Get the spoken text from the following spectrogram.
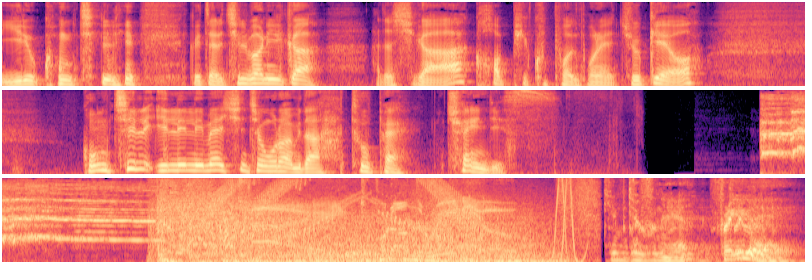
2607님 끝자리 7번이니까 아저씨가 커피 쿠폰 보내줄게요. 0711님의 신청으로 합니다. 투팩 Changes. 김태훈의 Freeway. Are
